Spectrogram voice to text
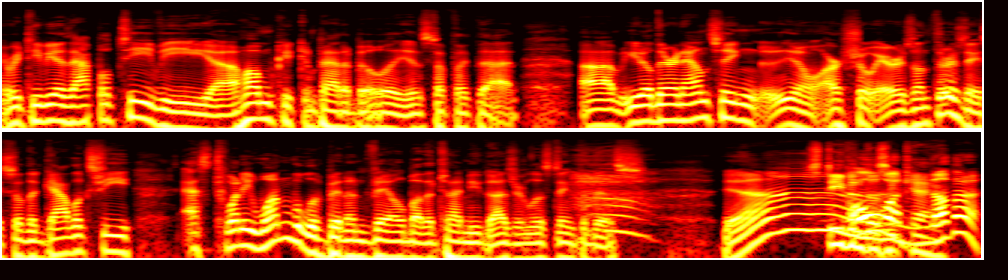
every TV has Apple TV, uh, HomeKit compatibility, and stuff like that. Um, you know, they're announcing. You know, our show airs on Thursday, so the Galaxy S21 will have been unveiled by the time you guys are listening to this. Yeah, Stephen oh, doesn't care. another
